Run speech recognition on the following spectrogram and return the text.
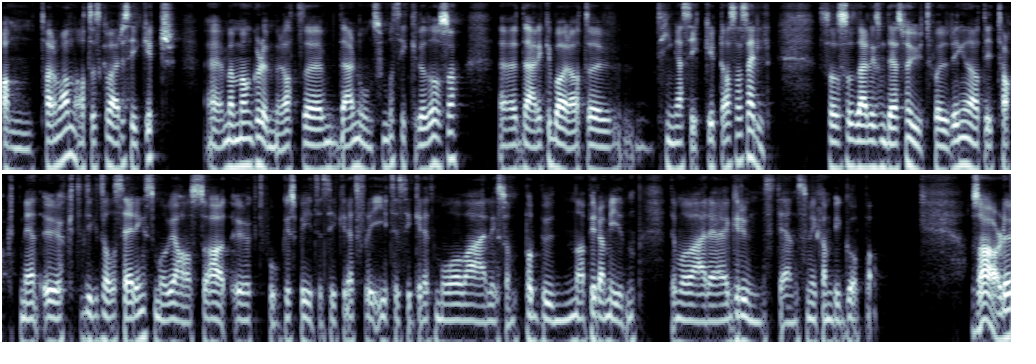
antar man at det skal være sikkert. Men man glemmer at det er noen som må sikre det også. Det er ikke bare at ting er sikkert av seg selv. Så, så, det er liksom det som er utfordringen, at i takt med en økt digitalisering så må vi også ha et økt fokus på IT-sikkerhet, fordi IT-sikkerhet må være liksom på bunnen av pyramiden. Det må være grunnsten som vi kan bygge opp av. Og så har du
